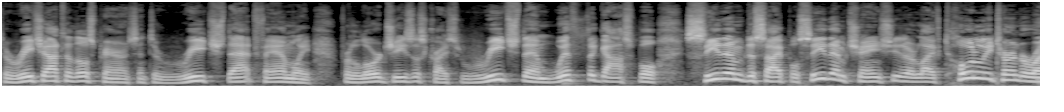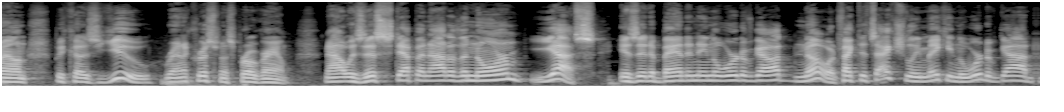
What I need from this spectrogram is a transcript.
to reach out to those parents and to reach that family for the Lord Jesus Christ. Reach them with the gospel, see them disciple, see them change, see their life totally turned around because you ran a Christmas program. Now, is this stepping out of the norm? Yes. Is it abandoning the Word of God? No. In fact, it's actually making the Word of God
